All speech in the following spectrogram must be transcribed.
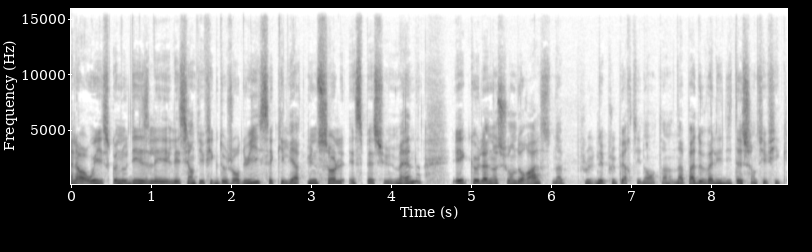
Alors oui, ce que nous disent les, scientifiques d'aujourd'hui, c'est qu'il y a une seule espèce humaine et que la notion de race n'est plus, pertinente, hein, n'a pas de validité scientifique.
